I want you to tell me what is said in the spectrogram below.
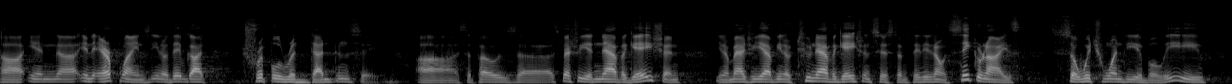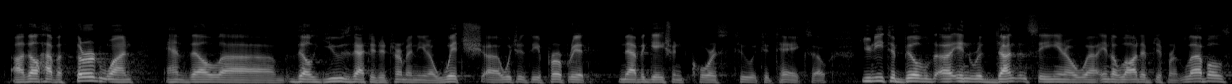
Uh, in, uh, in airplanes, you know, they've got triple redundancy. Uh, suppose, uh, especially in navigation, you know, imagine you have, you know, two navigation systems, they, they don't synchronize, so which one do you believe? Uh, they'll have a third one, and they'll, um, they'll use that to determine, you know, which, uh, which is the appropriate navigation course to, to take. So you need to build in redundancy, you know, in a lot of different levels,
